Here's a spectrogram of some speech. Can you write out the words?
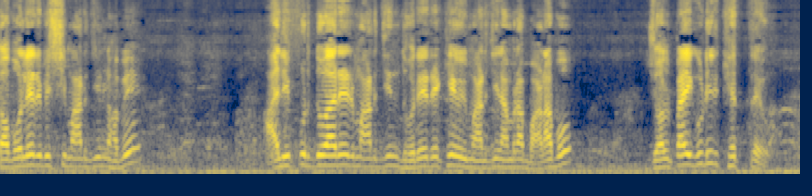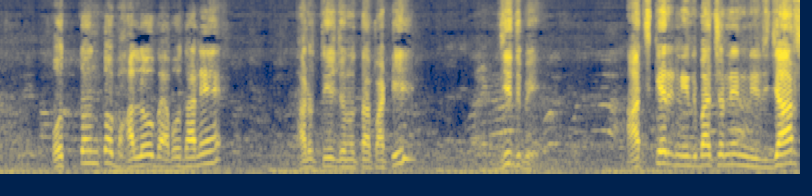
ডবলের বেশি মার্জিন হবে। আলিপুরদুয়ারের মার্জিন ধরে রেখে ওই মার্জিন আমরা বাড়াবো। জলপাইগুড়ির ক্ষেত্রেও অত্যন্ত ভালো ব্যবধানে ভারতীয় জনতা পার্টি জিতবে। আজকের নির্বাচনের নির্যাস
